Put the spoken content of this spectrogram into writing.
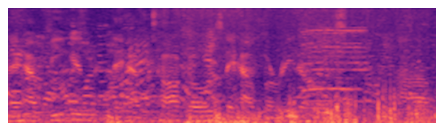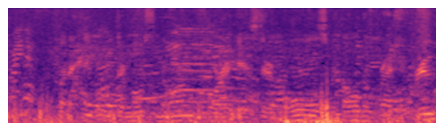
They have vegan, they have tacos, they have burritos. Um, but I think what they're most known for is their bowls with all the fresh fruit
